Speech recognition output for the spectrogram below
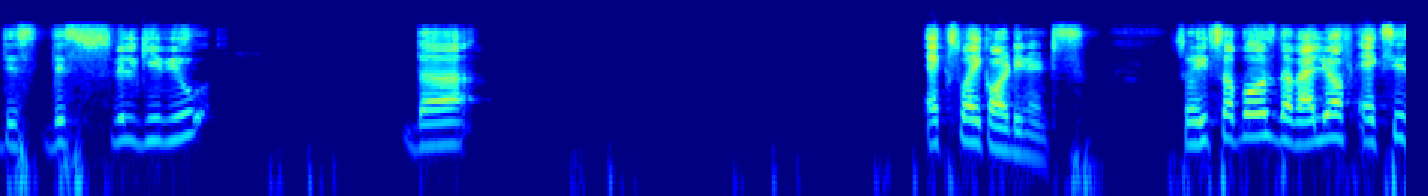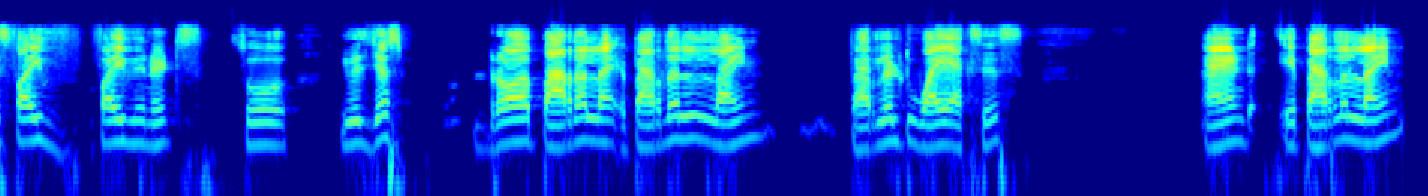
this this will give you the xy coordinates. So if suppose the value of x is 5 5 units so you will just draw a parallel line, parallel line parallel to y axis and a parallel line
